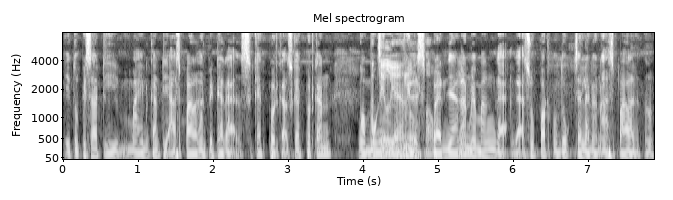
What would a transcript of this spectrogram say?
itu bisa dimainkan di aspal kan. Beda kayak skateboard. Kayak skateboard kan ngomongin Kecil ya, wheels no- bannya kan memang nggak nggak support untuk jalanan aspal gitu.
